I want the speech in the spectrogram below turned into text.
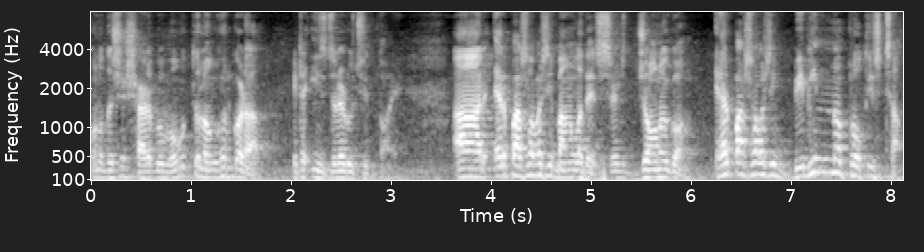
কোনো দেশের সার্বভৌমত্ব লঙ্ঘন করা এটা ইসরায়েলের উচিত নয়। আর এর পাশাপাশি বাংলাদেশের জনগণ, এর পাশাপাশি বিভিন্ন প্রতিষ্ঠান,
